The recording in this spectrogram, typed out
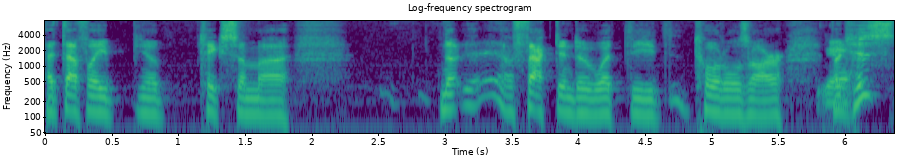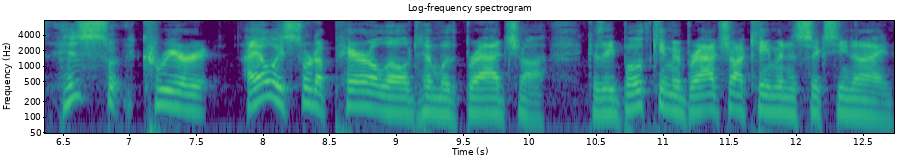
that definitely you know takes some. Uh, effect into what the totals are, yeah. but his his career I always sort of paralleled him with Bradshaw because they both came in. Bradshaw came in in '69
